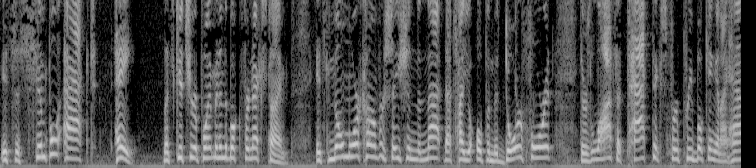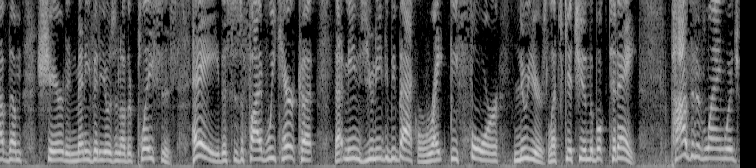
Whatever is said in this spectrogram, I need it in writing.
It's a simple act. Hey, Let's get your appointment in the book for next time. It's no more conversation than that. That's how you open the door for it. There's lots of tactics for pre booking, and I have them shared in many videos and other places. Hey, this is a five week haircut. That means you need to be back right before New Year's. Let's get you in the book today. Positive language,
